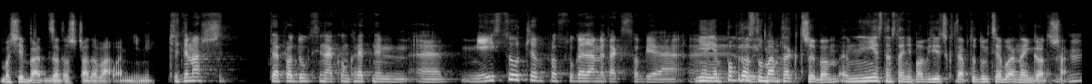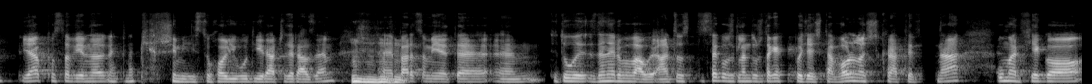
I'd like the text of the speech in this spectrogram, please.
bo się bardzo rozczarowałem nimi. Czy ty masz te produkcje na konkretnym e, miejscu, czy po prostu gadamy tak sobie? E, nie, ja po prostu mam tak trzy, bo nie jestem w stanie powiedzieć, która produkcja była najgorsza. Mhm. Ja postawiłem na, na, pierwszym miejscu Hollywood i Ratchet razem. Mhm. E, bardzo mnie te tytuły zdenerwowały, ale to z, z, tego względu, że tak jak powiedziałeś, ta wolność kreatywna u Murphy'ego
